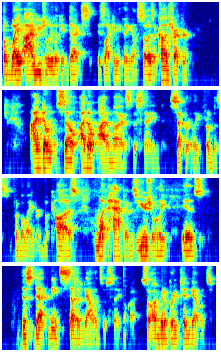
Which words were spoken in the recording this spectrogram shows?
the way I usually look at decks is like anything else. So as a contractor, I don't sell, I don't itemize the stain separately from this from the labor because what happens usually is this deck needs seven gallons of stain. Okay. So I'm going to bring 10 gallons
